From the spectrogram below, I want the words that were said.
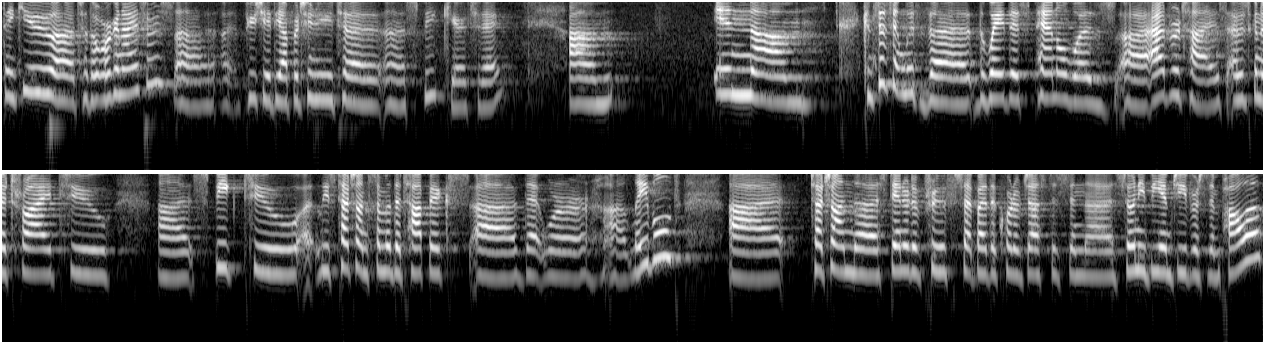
Thank you uh, to the organizers. Uh, I appreciate the opportunity to uh, speak here today. Um, in um, consistent with the, the way this panel was uh, advertised, I was going to try to uh, speak to, at least touch on some of the topics uh, that were labeled, touch on the standard of proof set by the Court of Justice in the Sony BMG versus Impala,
